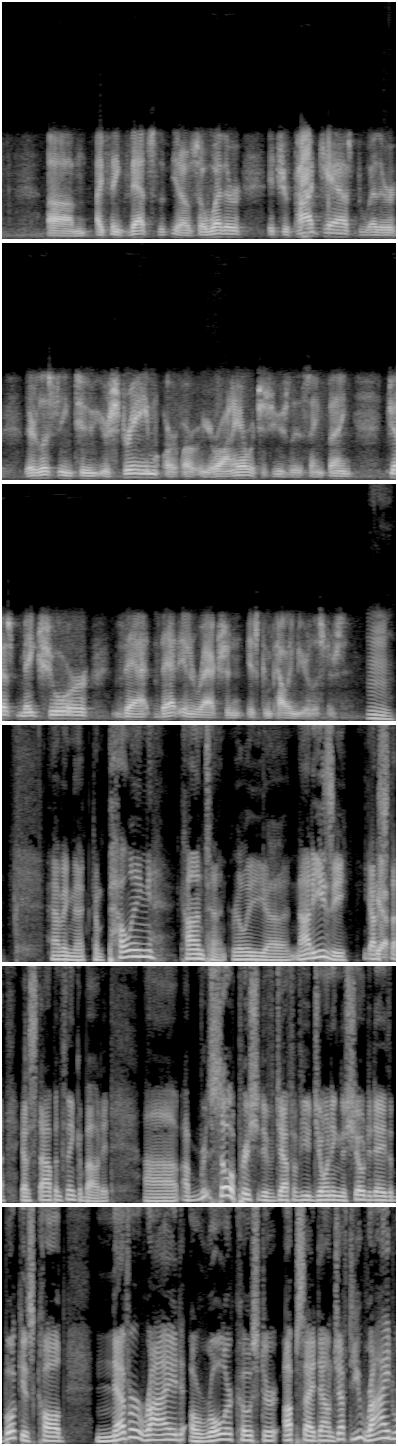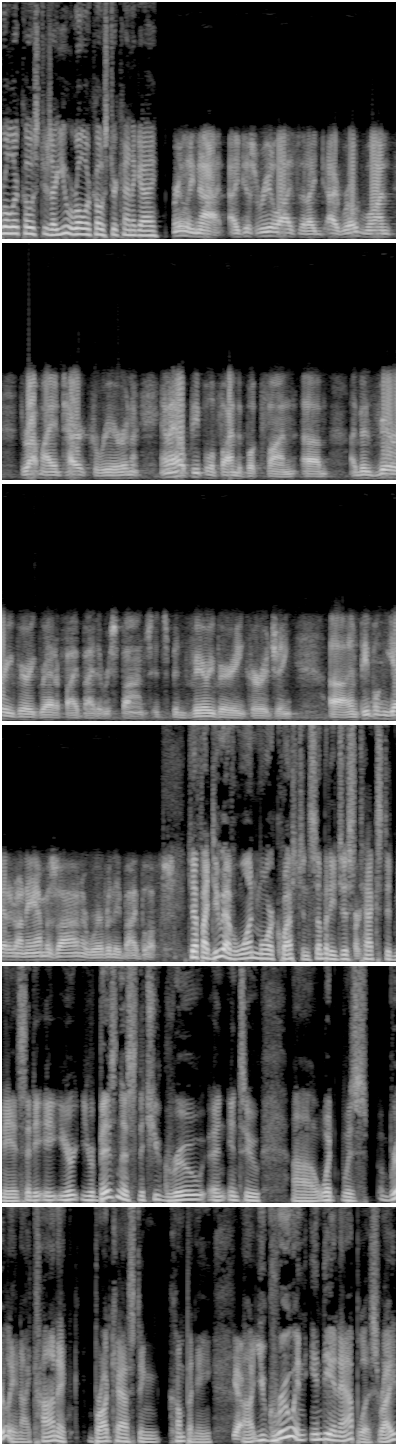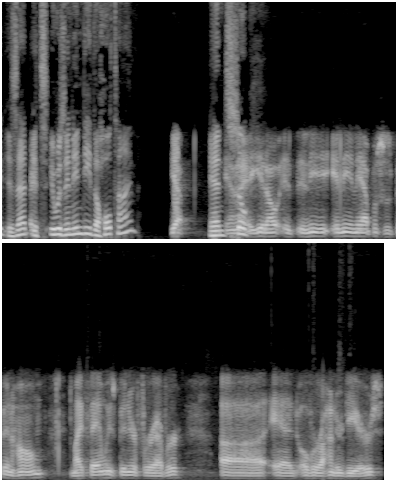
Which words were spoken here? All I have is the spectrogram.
Um, I think that's the you know so whether it's your podcast, whether they're listening to your stream or, or you're on air, which is usually the same thing, just make sure that that interaction is compelling to your listeners. Mm. Having that compelling content really uh, not easy You got to Yep. st- got to stop and think about it. Uh, I'm so appreciative, Jeff, of you joining the show today. The book is called "Never Ride a Roller Coaster Upside Down." Jeff, do you ride roller coasters? Are you a roller coaster kind of guy? Really not. I just realized that I I rode one throughout my entire career, and I, and I hope people find the book fun. Um, I've been very very gratified by the response. It's been very very encouraging, uh, and people can get it on Amazon or wherever they buy books. Jeff, I do have one more question. Somebody just texted me and said "Y- y- your your business that you grew in, into uh, what was really an iconic broadcasting company. Yeah. Uh, you grew in Indianapolis, right? Is that it's it was in Indy the whole time? And, And so I, you know, it, Indi- Indianapolis has been home. My family's been here forever, uh, and over a hundred years.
